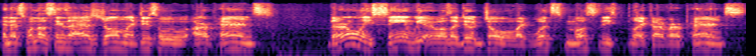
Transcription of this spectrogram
and it's one of those things I asked Joel. I'm like, dude, so our parents, they're only seeing. We I was like, dude, Joel, like, what's most of these like of our parents?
